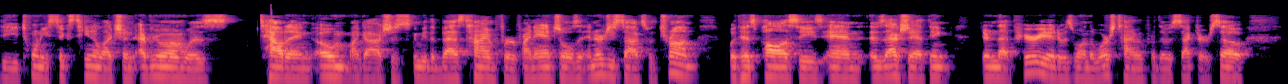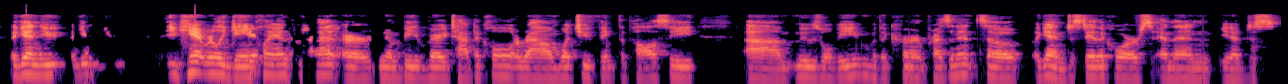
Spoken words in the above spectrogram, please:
the 2016 election, everyone was touting, oh my gosh, this is going to be the best time for financials and energy stocks with Trump with his policies. And it was actually, I think, during that period, it was one of the worst times for those sectors. So again, you again, you can't really game plan for that or you know be very tactical around what you think the policy um, moves will be with the current president. So again, just stay the course and then you know just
